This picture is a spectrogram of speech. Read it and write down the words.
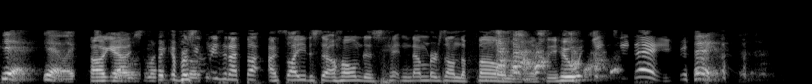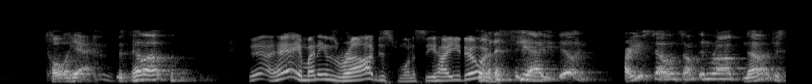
Yeah, yeah. Like, Oh you yeah. know, someone- for some reason, I thought I saw you just at home, just hitting numbers on the phone. Like, let's see who we get today. Hey. Told, yeah. Just hello. yeah. Hey, my name's Robb. Just want to see how you doing. Want to see how you doing? Are you selling something, Robb? No, just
